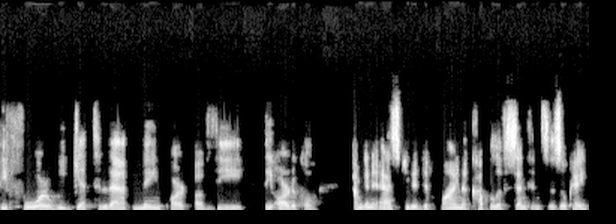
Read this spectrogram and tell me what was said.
Before we get to that main part of the the article, I'm going to ask you to define a couple of sentences, okay?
